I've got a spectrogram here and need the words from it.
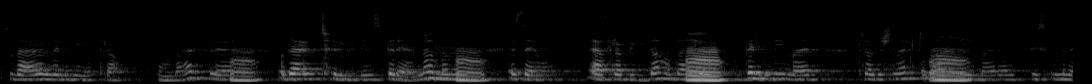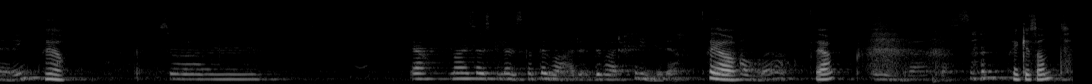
så det er jo veldig mye prat om det her. Det, Mm. Og det er utrolig inspirerende. Men Mm. jeg ser jo Jeg er fra bygda, og det er jo Mm. veldig mye mer tradisjonelt. Og det er mye mer diskriminering. Ja. Så mm, Ja, nei, så jeg skulle ønske at det var, det var friere for Ja. alle. Da. ja. Og mindre press. Ikke sant?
